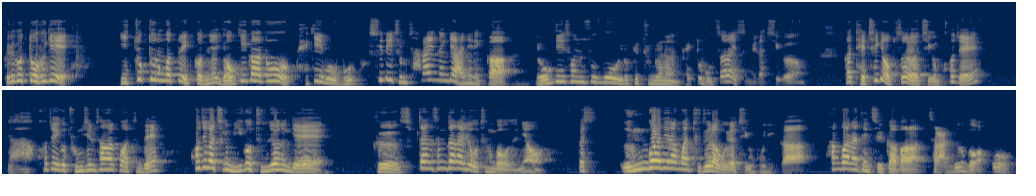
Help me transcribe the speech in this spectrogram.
그리고 또 흙이 이쪽 두는 것도 있거든요. 여기 가도 백이 뭐, 뭐 확실히 지금 살아있는 게 아니니까 여기 선수고 이렇게 두면은 백도 못 살아 있습니다. 지금. 그러니까 대책이 없어요. 지금 커제. 야 커제 이거 중심 상할 것 같은데 커제가 지금 이거 두려는 게 그 10단 승단하려고 두는 거거든요. 그러니까 은관이랑만 두더라고요. 지금 보니까 황관한테는 질까봐 잘 안 두는 것 같고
